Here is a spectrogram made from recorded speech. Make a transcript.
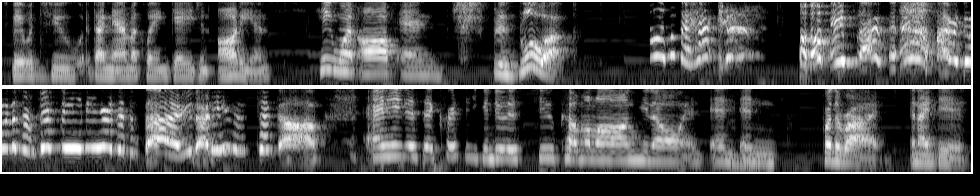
to be able to dynamically engage an audience. He went off and just blew up. I'm like, what the heck? I've been doing this for 15 years at the time, you know, and he just took off. And he just said, Chrissy, you can do this too. Come along, you know, and and mm-hmm. and for the ride. And I did.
